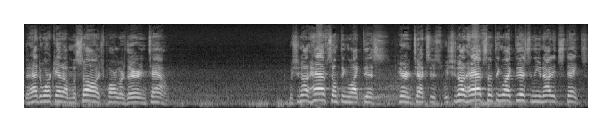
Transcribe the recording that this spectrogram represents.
that had to work at a massage parlor there in town. We should not have something like this here in Texas. We should not have something like this in the United States.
